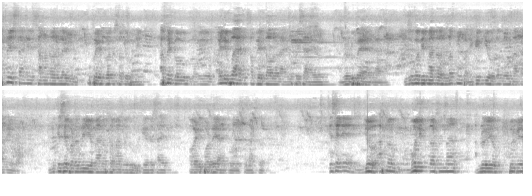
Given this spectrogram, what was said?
आफ्नै स्थानीय सामानहरूलाई उपयोग गर्न सक्यो भने आफ्नै गाउँ यो अहिले पो आएर सबै डलर आयो पैसा आयो हाम्रो रुपियाँ आएर हिजोको दिनमा त लक्ष्मी भनेकै के हो त गौ माता नै हो। अनि त्यसैबाट नै यो मानव समाजहरू हुर्किएर सायद अगाडि बढ्दै आएको हो जस्तो लाग्छ। त्यसैले यो आफ्नो मौलिक दर्शनमा हाम्रो यो पूर्वीय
